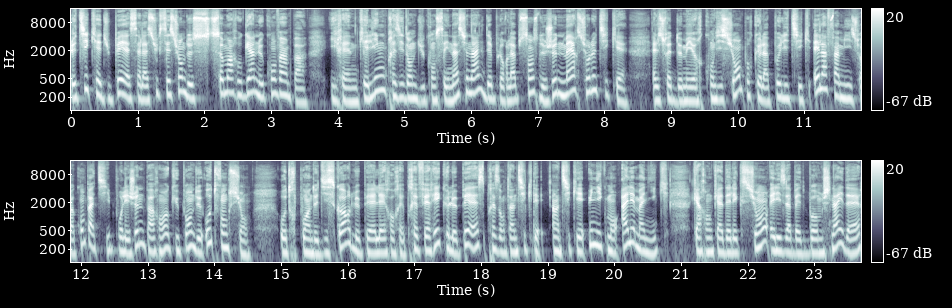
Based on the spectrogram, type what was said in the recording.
Le ticket du PS à la succession de Sommaruga ne convainc pas. Irène Kelling, présidente du Conseil national, déplore l'absence de jeunes mères sur le ticket. Elle souhaite de meilleures conditions pour que la politique et la famille soient compatibles pour les jeunes parents occupant de hautes fonctions. Autre point de discorde, le PLR aurait préféré que le PS présente un ticket, un ticket uniquement alémanique, car en cas d'élection, Elisabeth Baum-Schneider,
